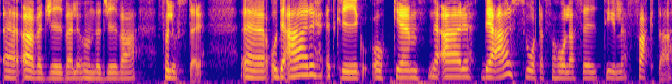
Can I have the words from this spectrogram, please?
eh, överdriva eller underdriva förluster. Eh, och det är ett krig och eh, det, är, det är svårt att förhålla sig till fakta.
